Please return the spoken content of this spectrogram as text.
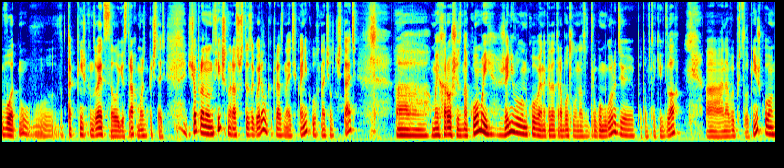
вот, ну, вот так книжка называется «Социология страха», можно почитать. Еще про нонфикшн, раз уж ты заговорил, как раз на этих каникулах каникулах начал читать. Uh, моей хорошей знакомой Жене Волынковой, она когда-то работала у нас в другом городе, потом в таких делах, uh, она выпустила книжку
